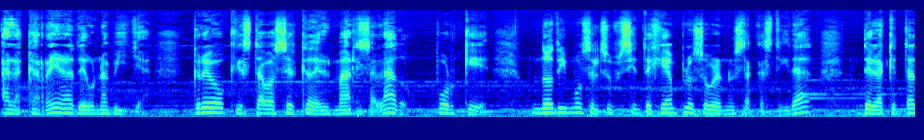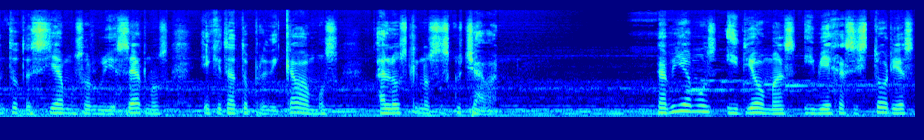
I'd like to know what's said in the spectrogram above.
a la carrera de una villa. Creo que estaba cerca del mar salado, porque no dimos el suficiente ejemplo sobre nuestra castidad de la que tanto decíamos orgullecernos y que tanto predicábamos a los que nos escuchaban. Sabíamos idiomas y viejas historias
